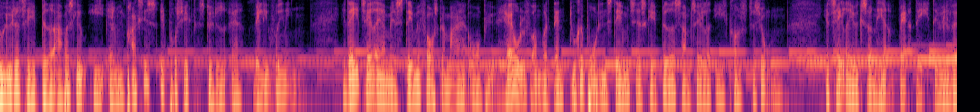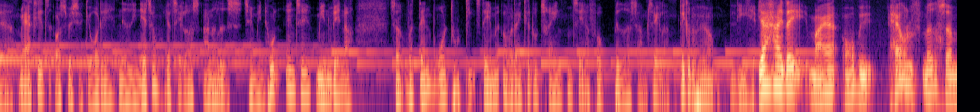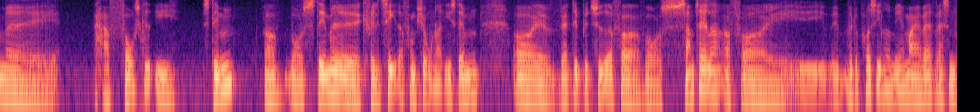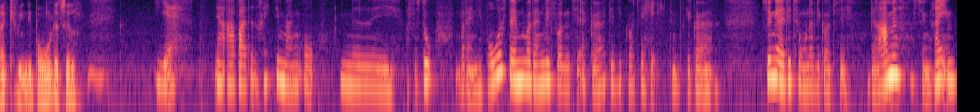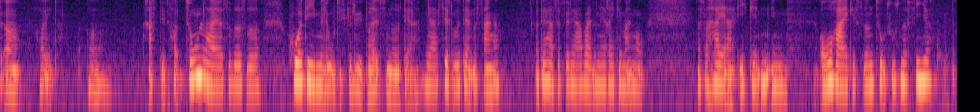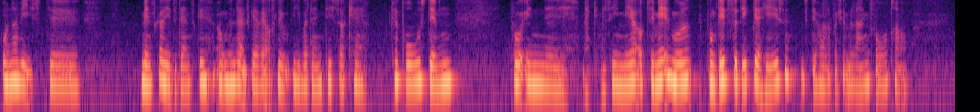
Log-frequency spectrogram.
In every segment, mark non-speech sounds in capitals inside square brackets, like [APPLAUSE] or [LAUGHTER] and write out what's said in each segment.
Du lytter til Bedre Arbejdsliv i Almen Praksis, et projekt støttet af Vellivforeningen. I dag taler jeg med stemmeforsker Maja Overby Herulf om, hvordan du kan bruge din stemme til at skabe bedre samtaler i konsultationen. Jeg taler jo ikke sådan her hver dag. Det ville være mærkeligt, også hvis jeg gjorde det nede i Netto. Jeg taler også anderledes til min hund end til mine venner. Så hvordan bruger du din stemme, og hvordan kan du træne den til at få bedre samtaler? Det kan du høre om lige her. Jeg har i dag Maja Overby Herulf med, som øh, har forsket i stemmen og vores stemmekvalitet og funktioner i stemmen, og øh, hvad det betyder for vores samtaler, og for, øh, vil, vil du prøve at sige noget mere, Maja? Hvad, hvad, sådan, hvad kan vi egentlig bruge det til? Ja, jeg har arbejdet rigtig mange år med øh, at forstå, hvordan vi bruger stemmen, hvordan vi får den til at gøre det, vi godt vil have, den skal gøre. Synge alle de toner, vi godt vil, vil ramme, og synge rent og højt og kraftigt højt toneleje osv. osv. Hurtige melodiske løb og alt sådan noget der. Jeg er selv uddannet sanger, og det har jeg selvfølgelig arbejdet med i rigtig mange år. Og så har jeg igennem en årrække siden 2004 undervist øh, mennesker i det danske og udenlandske erhvervsliv i, hvordan de så kan, kan bruge stemmen på en øh, hvad kan man sige, mere optimal måde. Punkt et, så det ikke bliver hæse, hvis det holder for eksempel lange foredrag,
